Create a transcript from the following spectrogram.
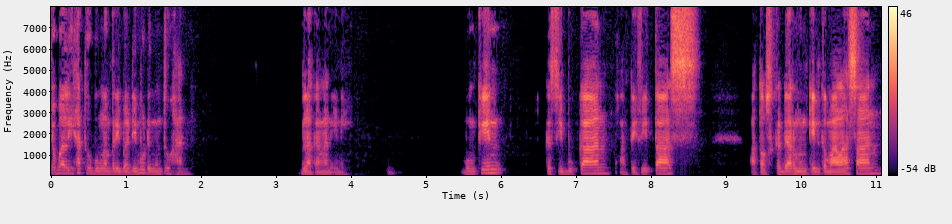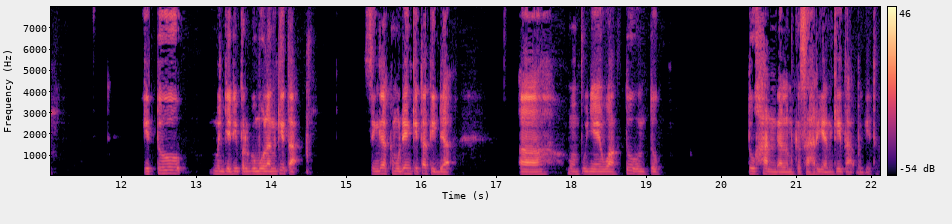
coba lihat hubungan pribadimu dengan Tuhan belakangan ini. Mungkin kesibukan, aktivitas, atau sekedar mungkin kemalasan, itu menjadi pergumulan kita. Sehingga kemudian kita tidak uh, mempunyai waktu untuk Tuhan dalam keseharian kita, begitu.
